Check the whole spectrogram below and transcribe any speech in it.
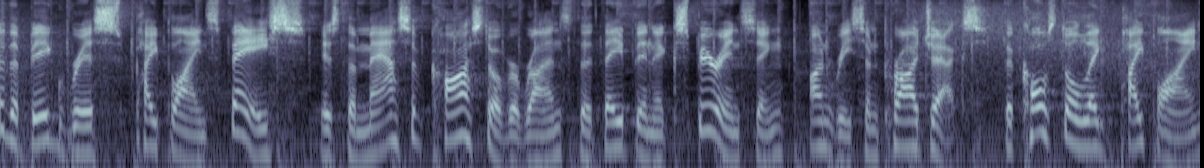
of the big risks pipelines face is the massive cost overruns that they've been experiencing on recent projects. The Coastal Link pipeline,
